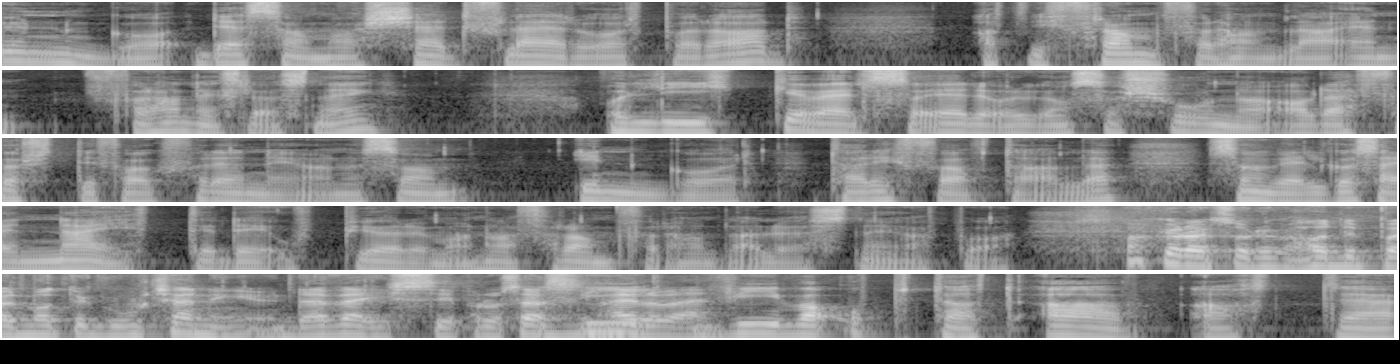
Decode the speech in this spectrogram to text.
unngå det som har skjedd flere år på rad, at vi framforhandler en forhandlingsløsning. Og likevel så er det organisasjoner av de 40 fagforeningene som inngår tariffavtale, som velger å si nei til det oppgjøret man har framforhandla løsninger på. Akkurat så dere hadde på en måte godkjenning underveis i prosessen vi, hele veien? Vi var opptatt av at uh,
